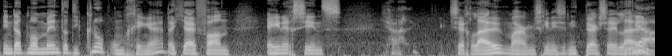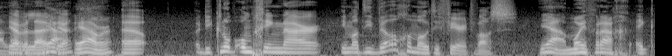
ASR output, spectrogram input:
in dat moment dat die knop omging, hè, dat jij van enigszins, ja, ik zeg lui, maar misschien is het niet per se lui. Ja, lui. ja we lui, ja. ja. ja hoor. Uh, die knop omging naar iemand die wel gemotiveerd was? Ja, mooie vraag. Ik,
